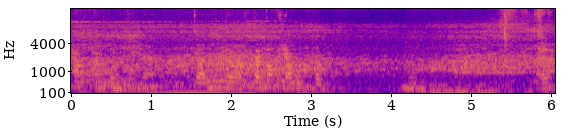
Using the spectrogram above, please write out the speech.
ถามทางคนนี้ได้จะเมื่อจะก็พยายามอดทนอืมไหนละ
